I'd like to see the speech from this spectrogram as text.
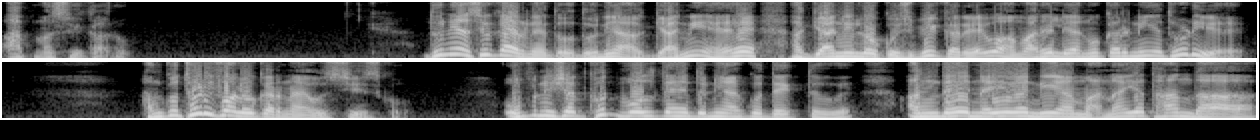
आप मत स्वीकारो दुनिया स्वीकारने तो दुनिया अज्ञानी है, अज्ञानी लोग कुछ भी करे, वो हमारे लिए अनुकरणीय थोड़ी है। हमको थोड़ी फॉलो करना है उस चीज़ को। उपनिषद खुद बोलते हैं दुनिया को देखते हुए, अंधे नैव नियमाना यथांधा।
